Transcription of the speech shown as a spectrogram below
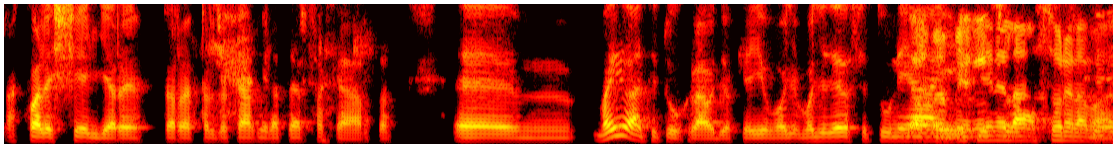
a quale scegliere per, per giocarmi la terza carta. Eh, vai avanti tu, Claudio, che io voglio, voglio vedere se tu ne no, hai. Viene la sole la mano.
